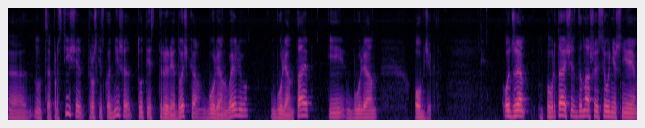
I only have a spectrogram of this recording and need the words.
Е, ну, це простіше, трошки складніше. Тут є три рядочка: boolean value, boolean type і boolean object. Отже, повертаючись до нашої сьогоднішньої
